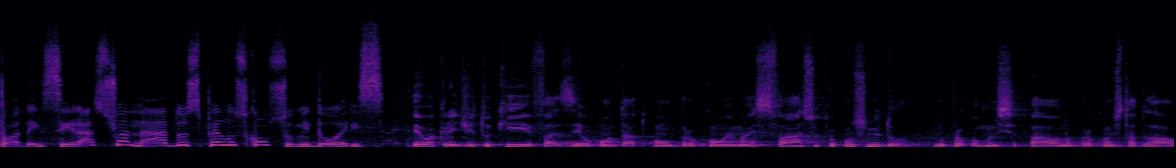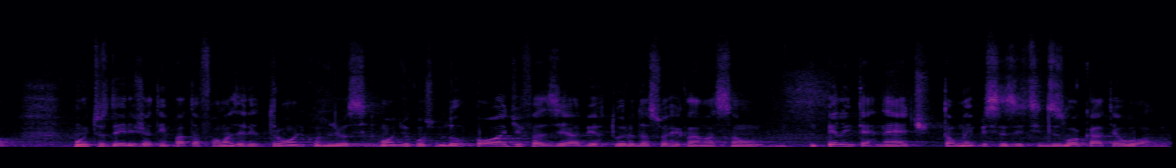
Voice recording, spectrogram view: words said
podem ser acionados pelos consumidores. Eu acredito que fazer o contato com o PROCON é mais fácil para o consumidor. No PROCON municipal, no PROCON estadual, muitos deles já têm plataformas eletrônicas onde, você, onde o consumidor pode fazer a abertura da sua reclamação pela internet, então nem precisa se deslocar até o órgão.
